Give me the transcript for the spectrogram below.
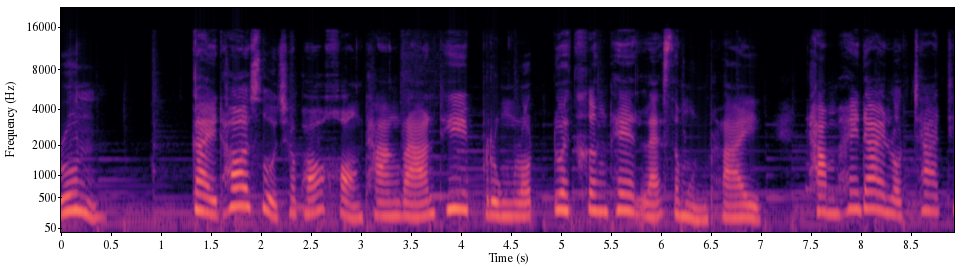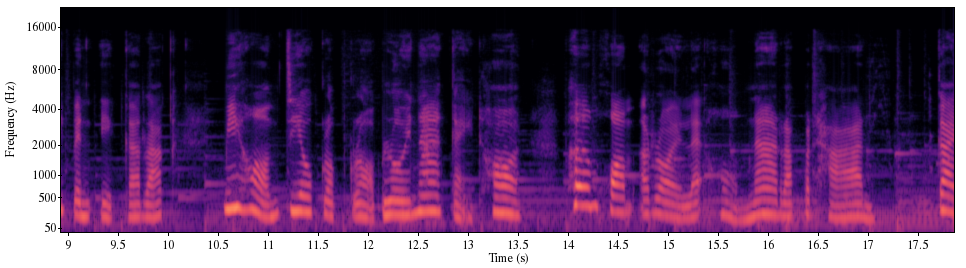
รุ่น ไก่ทอดสูตรเฉพาะของทางร้านที่ปรุงรสด้วยเครื่องเทศและสมุนไพรทำให้ได้รสชาติที่เป็นเอกลักษณ์มีหอมเจียวกรอบๆโรยหน้าไก่ทอด เพิ่มความอร่อยและหอมน่ารับประทาน ไก่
